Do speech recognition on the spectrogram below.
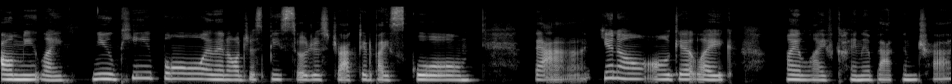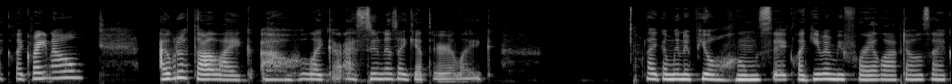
I'll meet like new people and then I'll just be so distracted by school that, you know, I'll get like my life kind of back on track. Like right now, I would have thought like, oh, like as soon as I get there, like like I'm gonna feel homesick. Like even before I left, I was like,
